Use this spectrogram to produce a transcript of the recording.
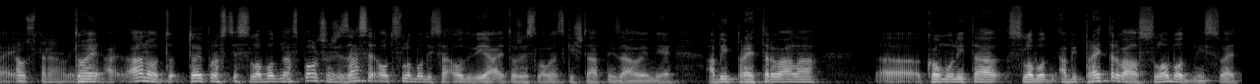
Hej. Austrália. To je, áno, to, to je proste slobodná spoločnosť. Že zase od slobody sa odvíja aj to, že slovenský štátny záujem je, aby pretrvala komunita, slobodný, aby pretrval slobodný svet,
